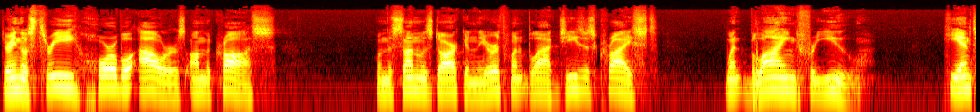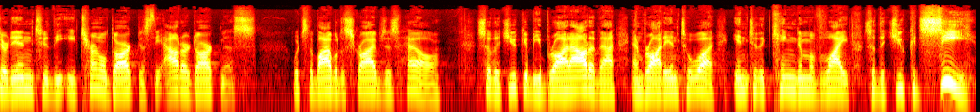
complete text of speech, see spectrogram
during those three horrible hours on the cross, when the sun was darkened, the earth went black, Jesus Christ went blind for you. He entered into the eternal darkness, the outer darkness, which the Bible describes as hell, so that you could be brought out of that and brought into what? Into the kingdom of light, so that you could see.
